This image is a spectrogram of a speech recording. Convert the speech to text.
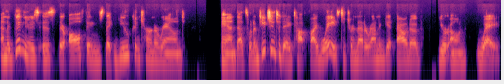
And the good news is they're all things that you can turn around. And that's what I'm teaching today top five ways to turn that around and get out of your own way.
